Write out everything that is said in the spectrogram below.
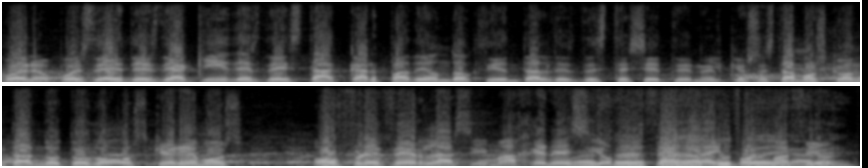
Bueno, pues desde aquí, desde esta carpa de Onda Occidental, desde este set en el que os estamos contando todo, os queremos ofrecer las imágenes y pues ofrecer la información.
